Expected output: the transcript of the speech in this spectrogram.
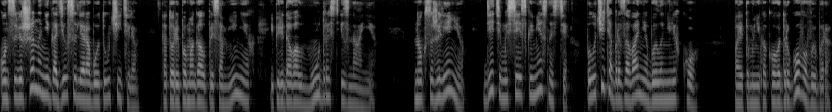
он совершенно не годился для работы учителем, который помогал при сомнениях и передавал мудрость и знания. Но, к сожалению, детям из сельской местности получить образование было нелегко, поэтому никакого другого выбора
